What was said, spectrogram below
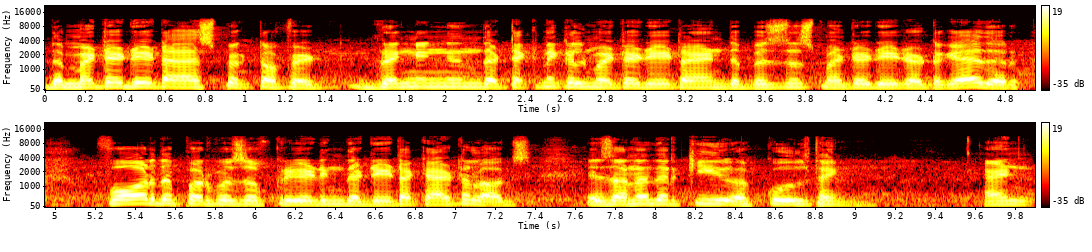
the metadata aspect of it, bringing in the technical metadata and the business metadata together for the purpose of creating the data catalogs is another key, uh, cool thing. And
